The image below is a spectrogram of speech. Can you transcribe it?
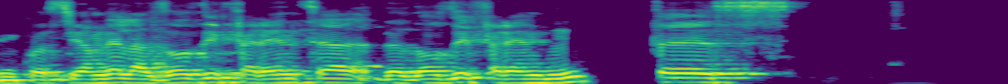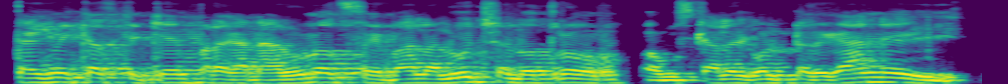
en cuestión de las dos diferencias, de dos diferentes técnicas que quieren para ganar. Uno se va a la lucha, el otro a buscar el golpe de gane y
